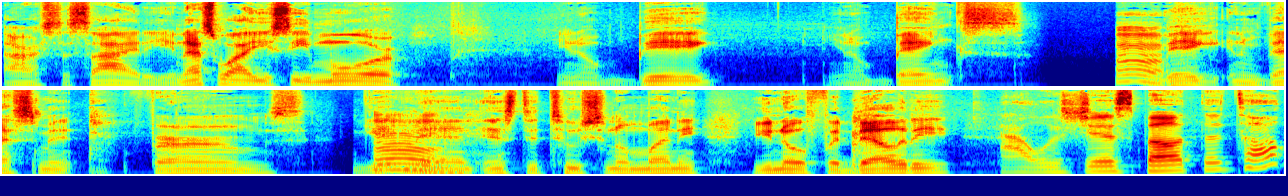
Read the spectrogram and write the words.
our society. And that's why you see more, you know, big, you know, banks, mm. big investment firms getting mm. in institutional money. You know, Fidelity. I was just about to talk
